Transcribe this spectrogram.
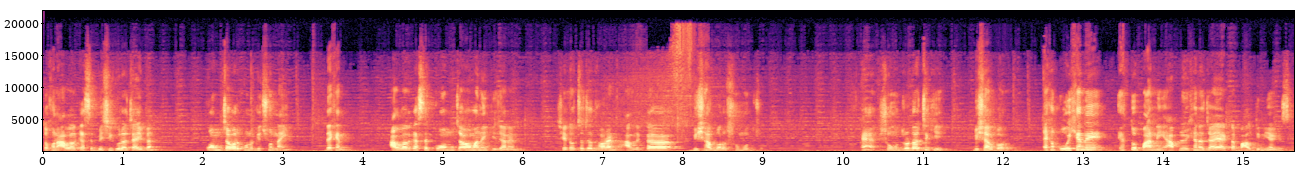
তখন আল্লাহর কাছে বেশি করে চাইবেন, কম চাওয়ার কোনো কিছু নাই। দেখেন, আল্লাহর কাছে কম চাওয়া মানে কি জানেন? সেটা হচ্ছে যে ধরেন আল্লাহ একটা বিশাল বড় সমুদ্র। হ্যাঁ সমুদ্রটা হচ্ছে কি? বিশাল বড়। এখন ওইখানে এত পানি, আপনি ওইখানে যায় একটা বালতি নিয়ে গেছেন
